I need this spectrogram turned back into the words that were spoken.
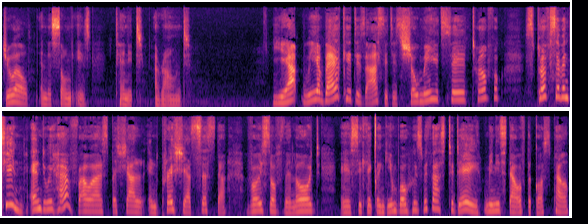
Jewel, and the song is Turn It Around. Yeah, we are back. It is us. It is Show Me. It's uh, 12 1217 and we have our special and precious sister voice of the lord Eh, sihle Cengimbo, who's with us today minister of the gospel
